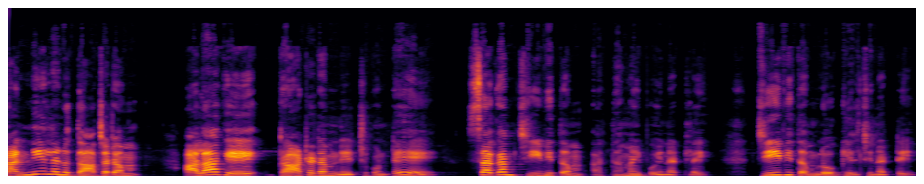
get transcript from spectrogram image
కన్నీళ్ళను దాచడం అలాగే దాటడం నేర్చుకుంటే సగం జీవితం అర్థమైపోయినట్లే జీవితంలో గెలిచినట్టే.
